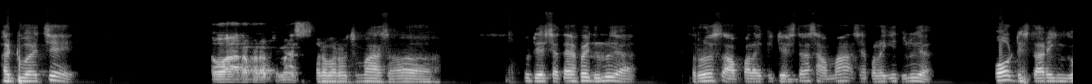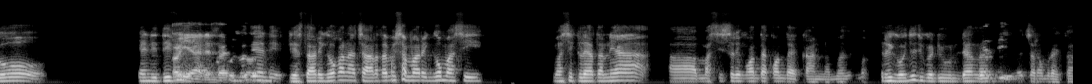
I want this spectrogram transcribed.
H2C, oh harap-harap cemas baru-baru cemas. ah. Itu di SCTV dulu ya. Terus apalagi Desta sama siapa lagi dulu ya? Oh, Desta Ringo. Yang di TV. Oh iya, Desta Dulu Ringo. yang di- Desta Ringo kan acara tapi sama Ringo masih masih kelihatannya ah, masih sering kontak-kontakan. Ringonya juga diundang kan di acara mereka.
